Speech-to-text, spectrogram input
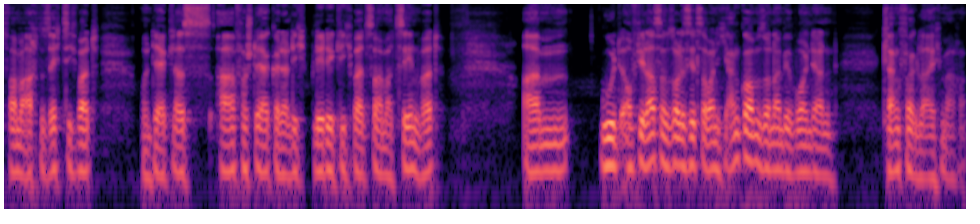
2x68 Watt und der Class A Verstärker, der liegt lediglich bei 2x10 Watt. Ähm, gut, auf die Leistung soll es jetzt aber nicht ankommen, sondern wir wollen ja einen Klangvergleich machen.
